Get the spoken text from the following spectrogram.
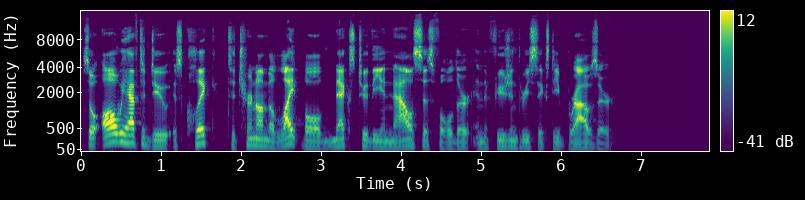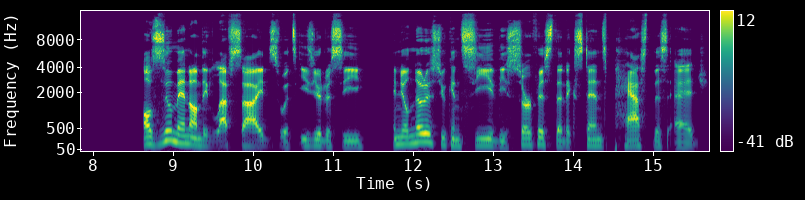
So all we have to do is click to turn on the light bulb next to the analysis folder in the Fusion 360 browser. I'll zoom in on the left side so it's easier to see and you'll notice you can see the surface that extends past this edge.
